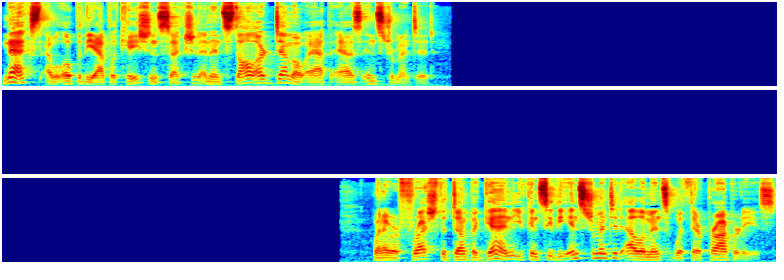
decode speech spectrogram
Next, I will open the Applications section and install our demo app as instrumented. When I refresh the dump again, you can see the instrumented elements with their properties.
